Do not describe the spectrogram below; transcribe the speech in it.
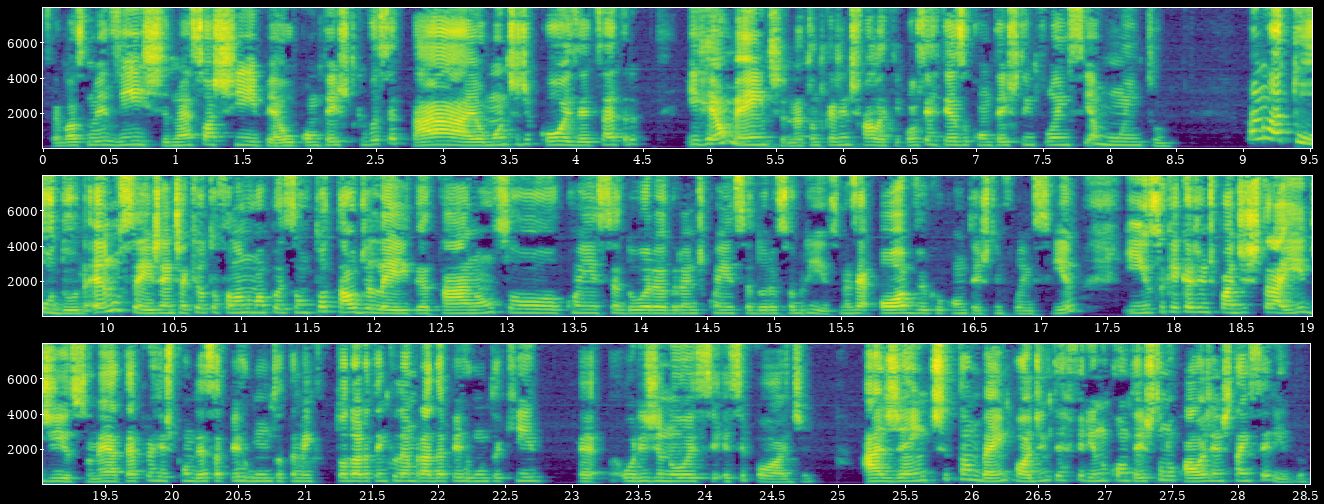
esse negócio não existe, não é só chip, é o contexto que você tá, é um monte de coisa, etc. E realmente, né, tanto que a gente fala aqui, com certeza o contexto influencia muito. Mas não é tudo. Né? Eu não sei, gente, aqui eu tô falando uma posição total de leiga, tá? Não sou conhecedora, grande conhecedora sobre isso, mas é óbvio que o contexto influencia. E isso, o que, que a gente pode extrair disso, né? Até para responder essa pergunta também, que toda hora tem que lembrar da pergunta que é, originou esse, esse pod. A gente também pode interferir no contexto no qual a gente está inserido.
